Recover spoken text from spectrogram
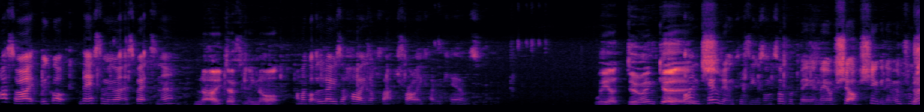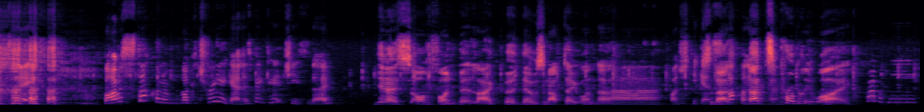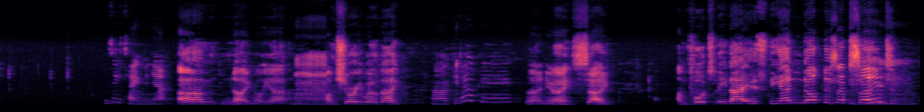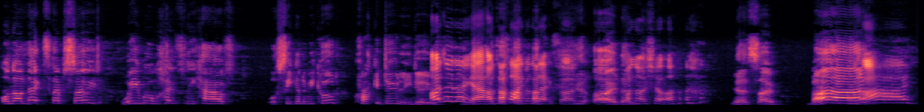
That's alright. We got this, and we weren't expecting it. No, definitely not. And I got loads of hide off that trike that we killed. We are doing good. I killed him because he was on top of me, and I was, sh- I was shooting him from underneath. but I was stuck on a like a tree again. It's a bit glitchy today. Yes, I'm finding a bit of lag, but there was an update, wasn't there? Uh, I just keep so getting that stuck on that's everything. probably why. Probably. Is he taming yet? Um, no, not yet. Mm. I'm sure he will though. Okie dokie. But anyway, so unfortunately, that is the end of this episode. On our next episode, we will hopefully have what's he going to be called? Crocodooly Doo. I don't know yet. I'll decide on the next one. Right then. I'm not sure. Yeah. So, bye. Bye.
